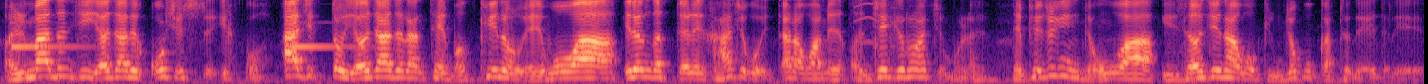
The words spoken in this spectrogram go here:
얼마든지 여자를 꼬실 수 있고 아직도 여자들한테 먹히는 외모와 이런 것들을 가지고 있다라고 하면 언제 결혼할지 몰라요. 대표적인 경우가 이서진하고 김종국 같은 애들이에요.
